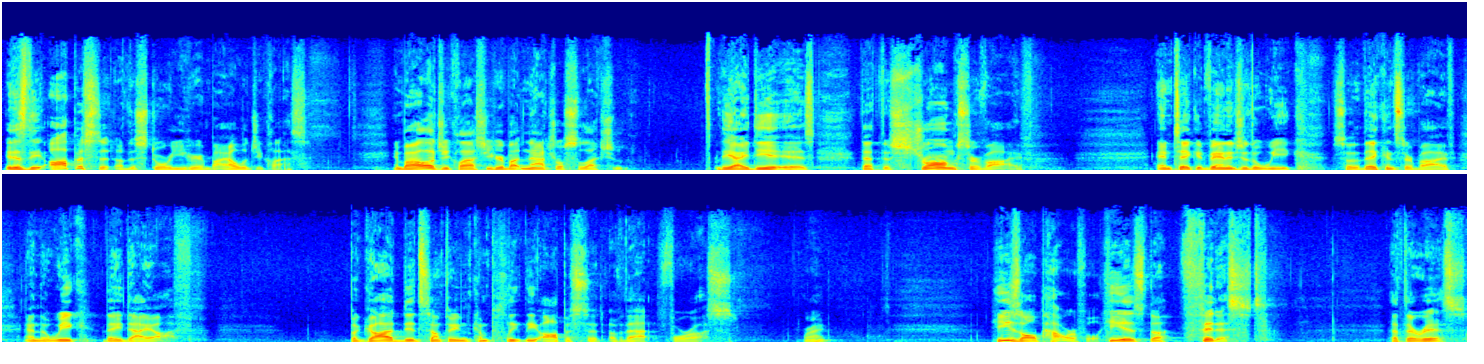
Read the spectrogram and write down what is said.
It is the opposite of the story you hear in biology class. In biology class, you hear about natural selection. The idea is that the strong survive and take advantage of the weak so that they can survive, and the weak, they die off. But God did something completely opposite of that for us, right? He's all powerful, He is the fittest that there is,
